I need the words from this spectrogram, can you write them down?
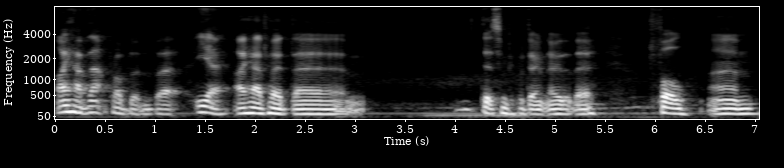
I have that problem, but yeah, I have heard um, that some people don't know that they're full. Um,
